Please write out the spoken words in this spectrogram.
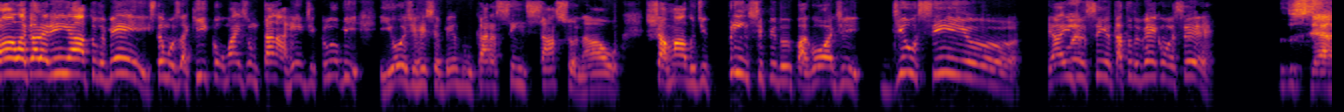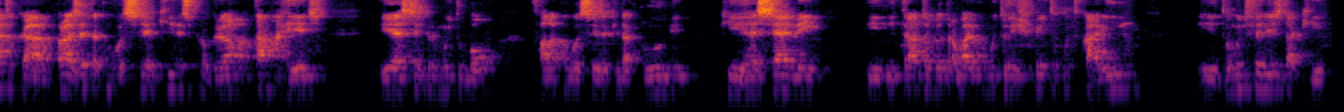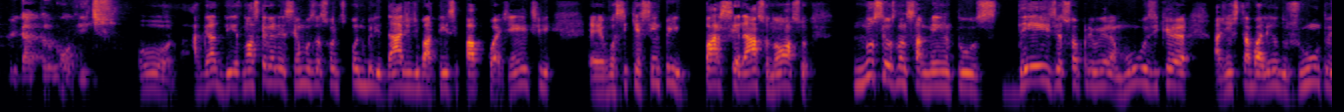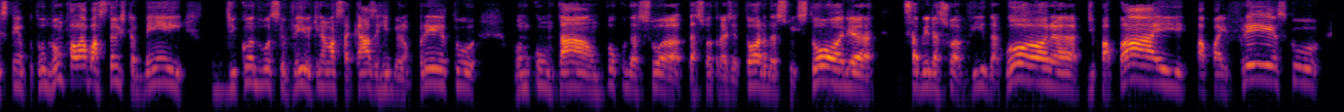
Fala galerinha, tudo bem? Estamos aqui com mais um Tá na Rede Clube e hoje recebendo um cara sensacional, chamado de Príncipe do Pagode, Dilcinho. E aí, Oi. Dilcinho, tá tudo bem com você? Tudo certo, cara. Prazer estar com você aqui nesse programa, Tá na Rede. E é sempre muito bom falar com vocês aqui da clube, que recebem e, e tratam o meu trabalho com muito respeito, muito carinho. E estou muito feliz de estar aqui. Obrigado pelo convite. Oh, agradeço. Nós que agradecemos a sua disponibilidade de bater esse papo com a gente. É, você que é sempre parceiraço nosso nos seus lançamentos, desde a sua primeira música, a gente trabalhando junto esse tempo todo. Vamos falar bastante também de quando você veio aqui na nossa casa em Ribeirão Preto. Vamos contar um pouco da sua, da sua trajetória, da sua história, saber da sua vida agora, de papai, papai fresco.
